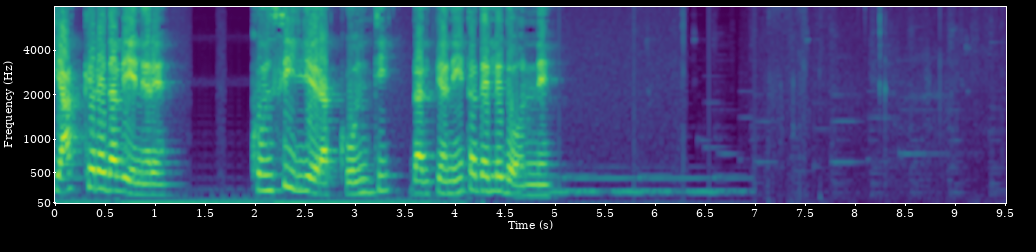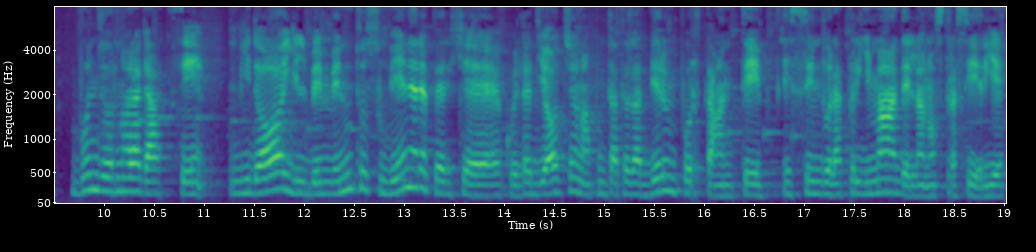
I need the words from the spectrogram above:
Chiacchiere da Venere. Consigli e racconti dal pianeta delle donne. Buongiorno ragazze, vi do il benvenuto su Venere perché quella di oggi è una puntata davvero importante, essendo la prima della nostra serie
